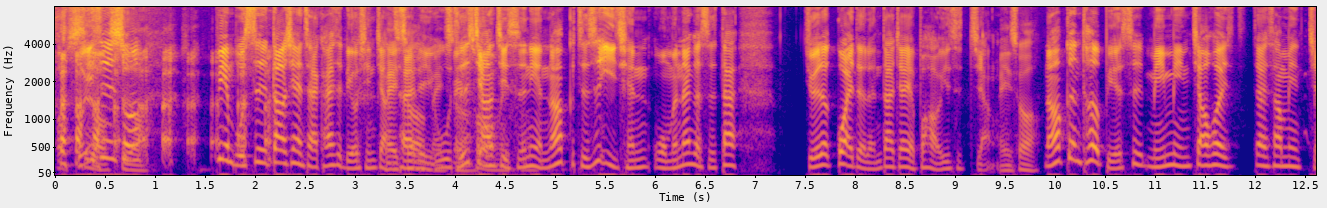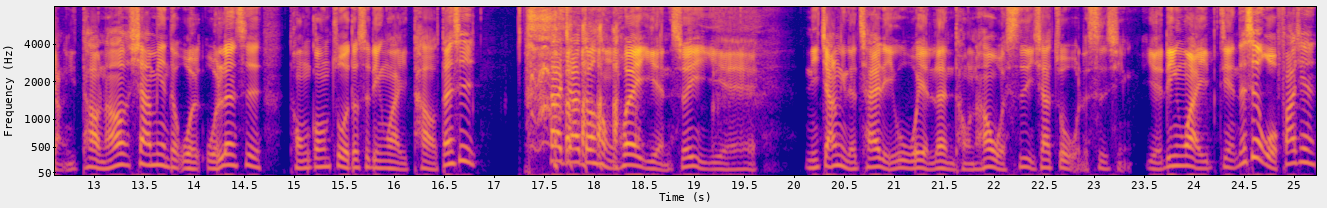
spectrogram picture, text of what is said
我意思是说，并不是到现在才开始流行讲拆礼物，只是讲几十年，然后只是以前我们那个时代觉得怪的人，大家也不好意思讲。没错。然后更特别是，明明教会在上面讲一套，然后下面的我我认识同工作都是另外一套，但是 大家都很会演，所以也你讲你的拆礼物，我也认同。然后我私底下做我的事情，也另外一件。但是我发现。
